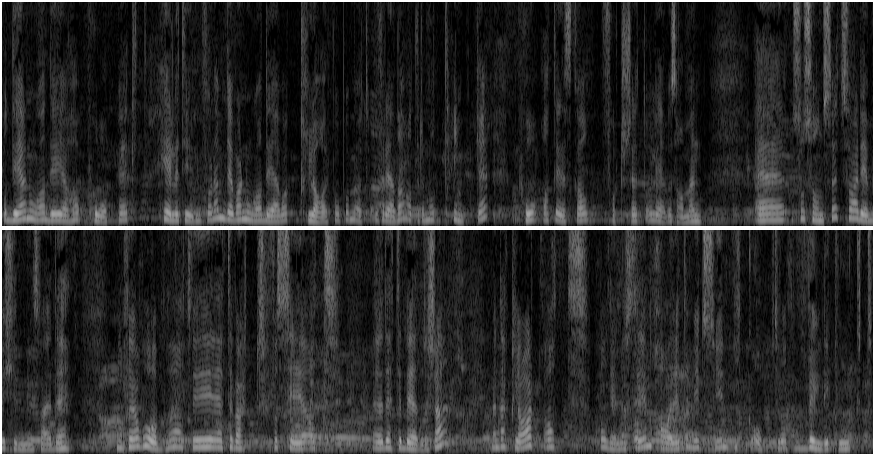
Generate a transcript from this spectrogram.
Og Det er noe av det jeg har påpekt hele tiden for dem. Det var noe av det jeg var klar på på møtet på fredag. At dere må tenke på at dere skal fortsette å leve sammen. Eh, så Sånn sett så er det bekymringsverdig. Nå får jeg håpe at vi etter hvert får se at eh, dette bedrer seg. Men det er klart at oljeindustrien har etter mitt syn ikke opptrådt veldig klokt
